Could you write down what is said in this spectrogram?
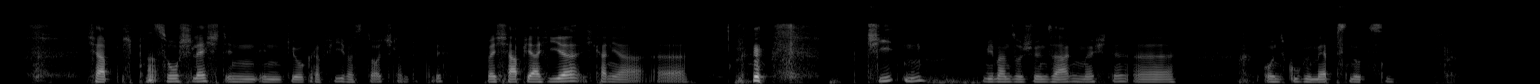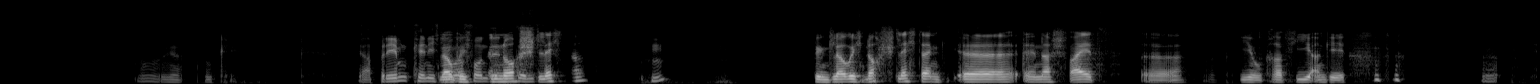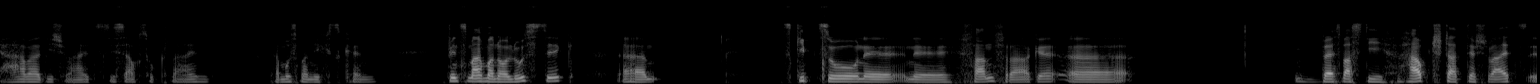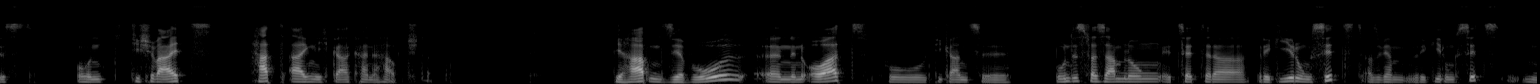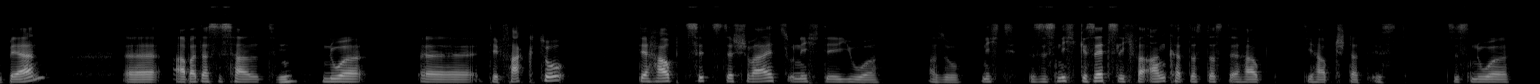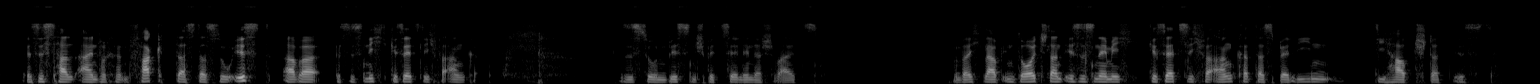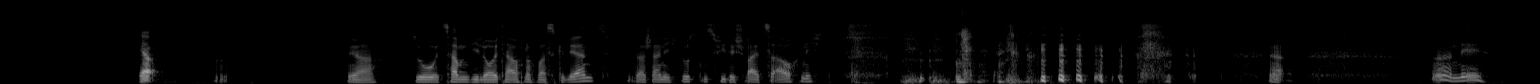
Ich, hab, ich bin ja. so schlecht in, in Geografie, was Deutschland betrifft. Aber ich habe ja hier, ich kann ja äh, cheaten, wie man so schön sagen möchte, äh, und Google Maps nutzen. Oh, ja, okay. Ja, Bremen kenne ich glaube, nur ich von bin den. noch den... schlechter. Hm? Bin, glaube ich, noch schlechter in, äh, in der Schweiz, äh, Geografie angeht. ja, aber die Schweiz ist auch so klein. Da muss man nichts kennen. Ich finde es manchmal noch lustig. Ähm, es gibt so eine, eine Fun-Frage, äh, was die Hauptstadt der Schweiz ist. Und die Schweiz hat eigentlich gar keine Hauptstadt. Wir haben sehr wohl einen Ort, wo die ganze Bundesversammlung etc. Regierung sitzt. Also wir haben einen Regierungssitz in Bern, äh, aber das ist halt mhm. nur äh, de facto der Hauptsitz der Schweiz und nicht de jure. Also nicht, es ist nicht gesetzlich verankert, dass das der Haupt, die Hauptstadt ist. Es ist nur, es ist halt einfach ein Fakt, dass das so ist, aber es ist nicht gesetzlich verankert. Das ist so ein bisschen speziell in der Schweiz. Aber ich glaube, in Deutschland ist es nämlich gesetzlich verankert, dass Berlin die Hauptstadt ist. Ja. Ja, so, jetzt haben die Leute auch noch was gelernt. Wahrscheinlich wussten es viele Schweizer auch nicht. ja. Ah, nee.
